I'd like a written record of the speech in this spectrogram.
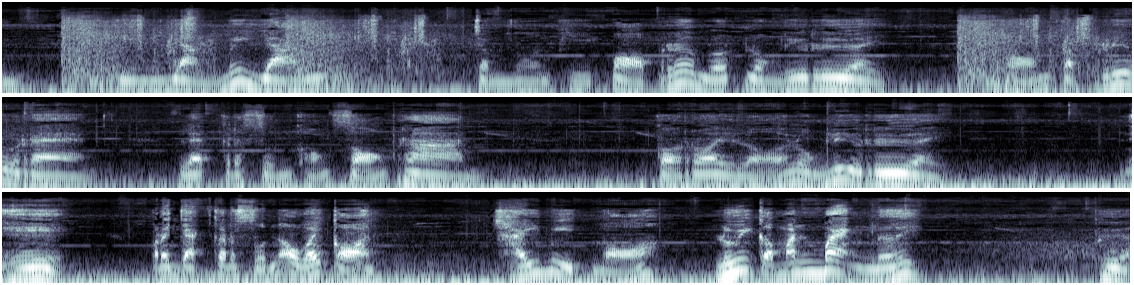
น ยิงอย่างไม่ยัง้งจำนวนผีปอบเริ่มลดลงเรื่อยๆ พร้อมกับเรี่ยวแรงและกระสุนของสองพราน ก็ร่อยหลอลงเรื่อยๆ นี่ ประหยัดกระสุนเอาไว้ก่อน ใช้มีดหมอ ลุยกับมันแม่งเลย เพื่อ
